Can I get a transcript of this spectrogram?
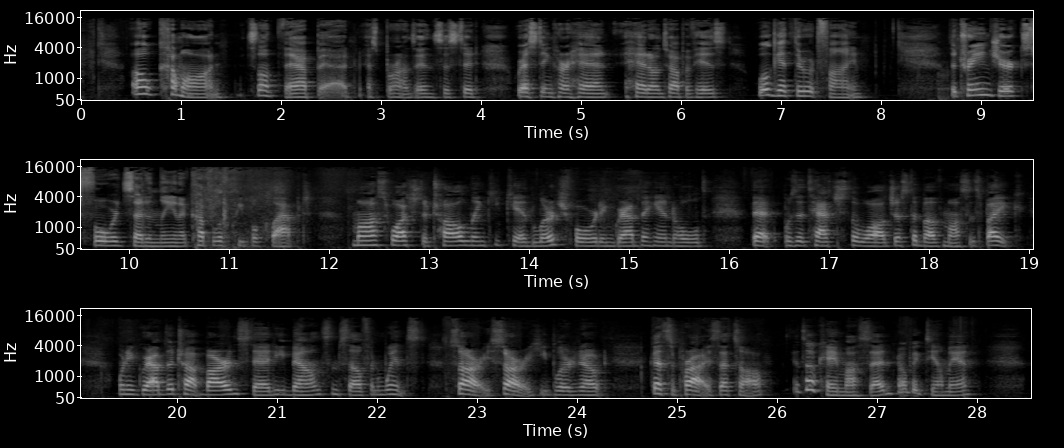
Oh, come on. It's not that bad, Esperanza insisted, resting her head, head on top of his. We'll get through it fine. The train jerked forward suddenly, and a couple of people clapped. Moss watched a tall, lanky kid lurch forward and grab the handhold that was attached to the wall just above Moss's bike. When he grabbed the top bar instead, he balanced himself and winced. Sorry, sorry, he blurted out. Got surprised, that's all. It's okay, Moss said. No big deal, man.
